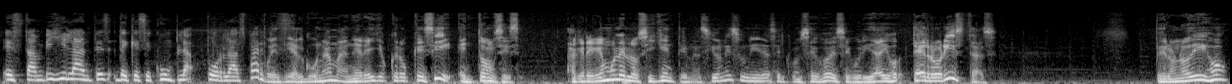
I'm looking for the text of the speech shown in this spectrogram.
están vigilantes de que se cumpla por las partes. Pues de alguna manera yo creo que sí. Entonces, agreguémosle lo siguiente. Naciones Unidas, el Consejo de Seguridad dijo terroristas. Pero no dijo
